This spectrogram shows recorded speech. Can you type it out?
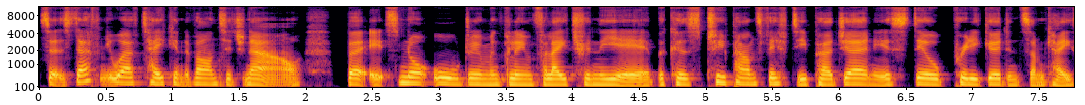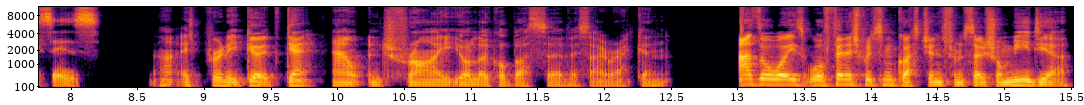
So it's definitely worth taking advantage now, but it's not all doom and gloom for later in the year because £2.50 per journey is still pretty good in some cases. That is pretty good. Get out and try your local bus service, I reckon. As always, we'll finish with some questions from social media.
